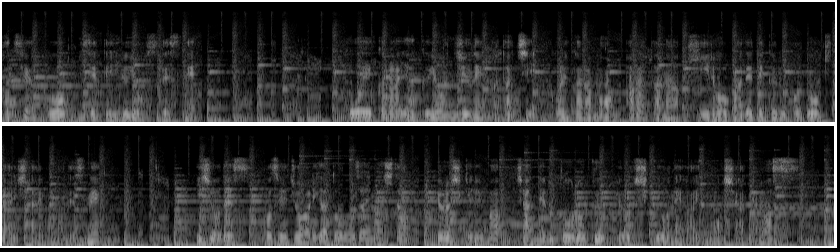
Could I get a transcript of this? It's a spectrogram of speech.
活躍を見せている様子ですね。放映から約40年が経ちこれからも新たなヒーローが出てくることを期待したいものですね。以上です。ご清聴ありがとうございました。よろしければチャンネル登録よろしくお願い申し上げます。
